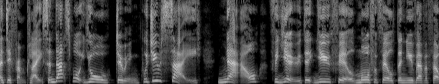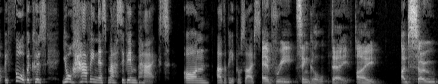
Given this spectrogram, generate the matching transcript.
a different place. And that's what you're doing. Would you say now for you that you feel more fulfilled than you've ever felt before because you're having this massive impact on other people's lives. Every single day. I i'm so,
